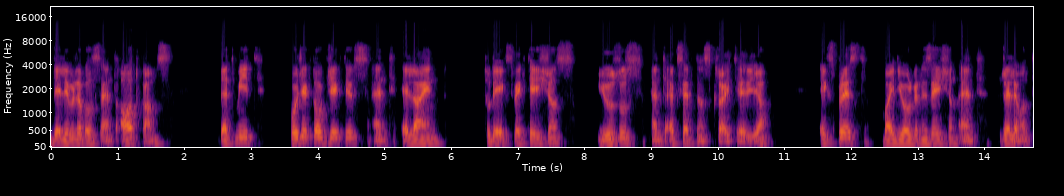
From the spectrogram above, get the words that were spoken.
deliverables and outcomes that meet project objectives and align to the expectations, uses, and acceptance criteria expressed by the organization and relevant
